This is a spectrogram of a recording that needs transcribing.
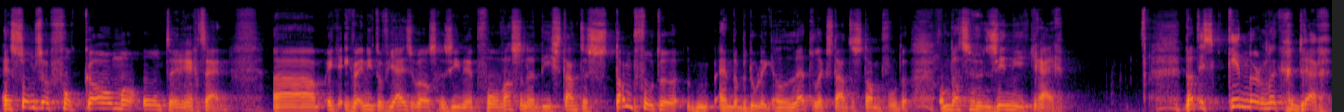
En soms ook volkomen onterecht zijn. Uh, ik, ik, weet niet of jij ze wel eens gezien hebt. Volwassenen die staan te stampvoeten. En dat bedoel ik letterlijk staan te stampvoeten. Omdat ze hun zin niet krijgen. Dat is kinderlijk gedrag.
